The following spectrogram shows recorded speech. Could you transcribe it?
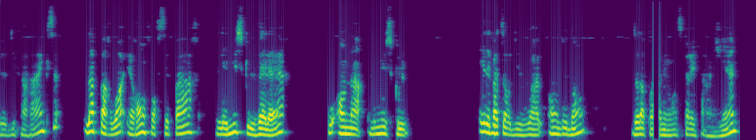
euh, du, pharynx, la paroi est renforcée par les muscles vélaires, où on a le muscle élévateur du voile en dedans de la poitrine péripharyngienne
